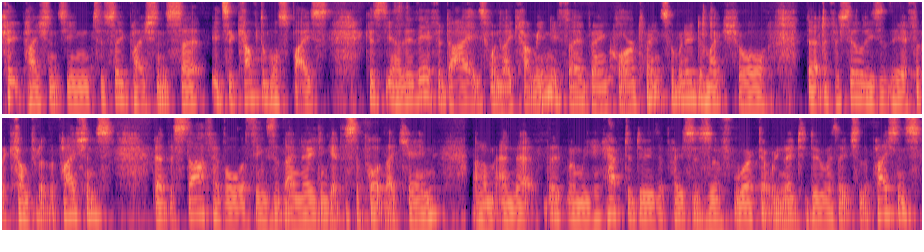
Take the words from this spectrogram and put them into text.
keep patients in, to see patients. So it's a comfortable space because you know they're there for days when they come in if they've been quarantined. So we need to make sure that the facilities are there for the comfort of the patients, that the staff have all the things that they need and get the support they can, um, and that, that when we have to do the pieces of work that we need to do with each of the patients,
